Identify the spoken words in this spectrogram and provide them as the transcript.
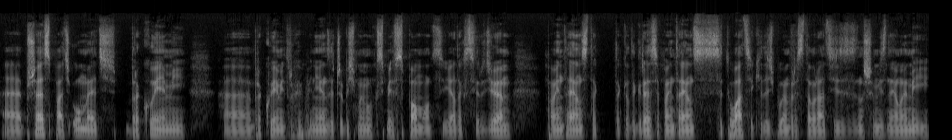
e, przespać, umyć, brakuje mi, e, brakuje mi trochę pieniędzy, czy byś mógł mnie wspomóc. I ja tak stwierdziłem, pamiętając, tak, taka dygresja, pamiętając sytuację, kiedyś byłem w restauracji z naszymi znajomymi i,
